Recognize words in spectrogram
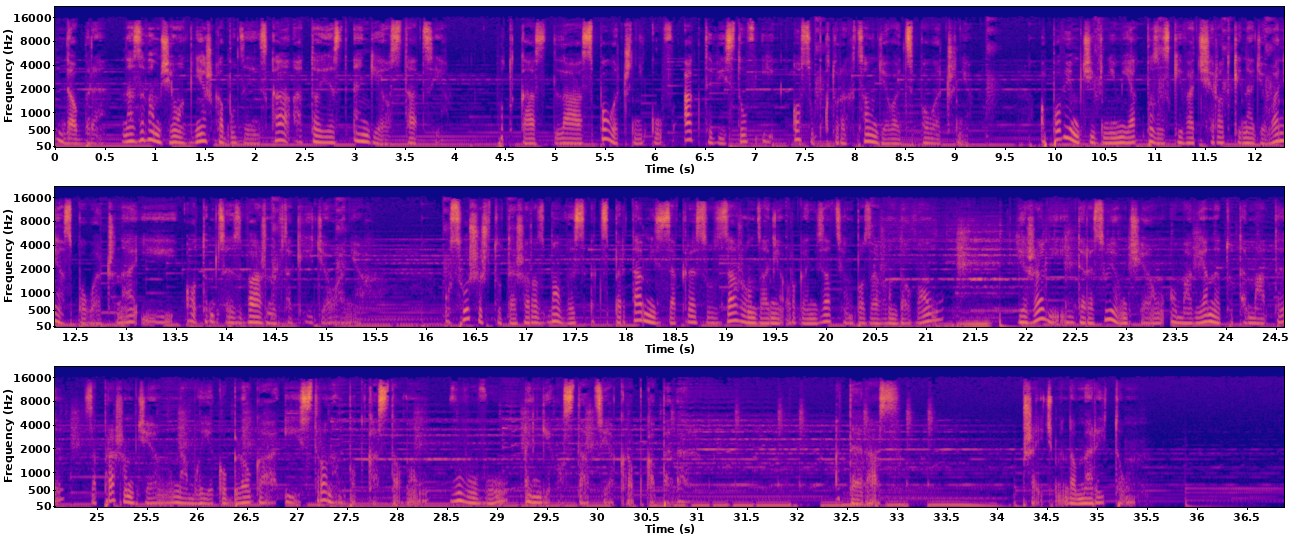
Dzień dobry, nazywam się Agnieszka Budzyńska, a to jest NGO Stacja. Podcast dla społeczników, aktywistów i osób, które chcą działać społecznie. Opowiem Ci w nim, jak pozyskiwać środki na działania społeczne i o tym, co jest ważne w takich działaniach. Usłyszysz tu też rozmowy z ekspertami z zakresu zarządzania organizacją pozarządową jeżeli interesują Cię omawiane tu tematy, zapraszam Cię na mojego bloga i stronę podcastową www.ngiostacja.pl. A teraz przejdźmy do meritum.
